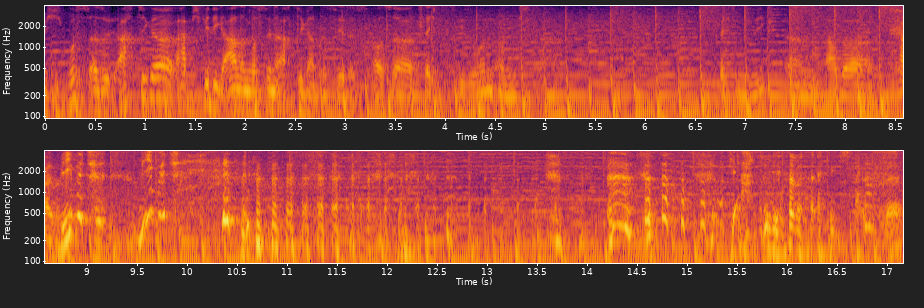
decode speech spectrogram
ich wusste, also 80er habe ich wenig Ahnung, was in den 80ern passiert ist, außer schlechte Frisuren und schlechte Musik, ähm, aber teilweise. Wie bitte? Wie bitte? die 80er waren eigentlich scheiße.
